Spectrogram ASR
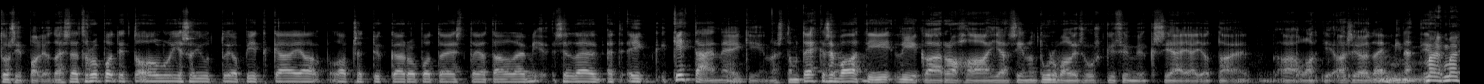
tosi paljon. Tai se, että robotit on ollut iso juttu jo pitkään ja lapset tykkää roboteista ja tälleen. Mi- Silleen, että ei, ketään ei kiinnosta, mutta ehkä se vaatii liikaa rahaa ja siinä on turvallisuuskysymyksiä ja jotain lakiasioita, en minä tiedä. Mä, mä,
